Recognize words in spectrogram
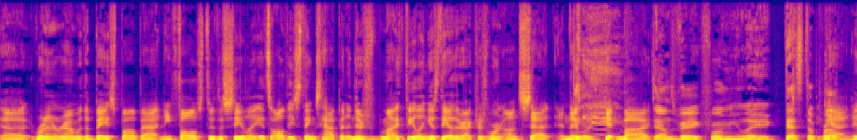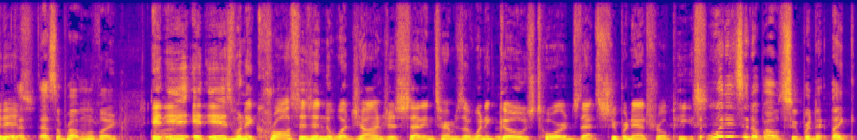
uh, running around with a baseball bat, and he falls through the ceiling. It's all these things happen, and there's my feeling is the other actors weren't on set and they were getting by. Sounds very formulaic. That's the problem. Yeah, it is. That's, that's the problem with like. It is, it is when it crosses into what John just said in terms of when it goes towards that supernatural piece. What is it about super? Like,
